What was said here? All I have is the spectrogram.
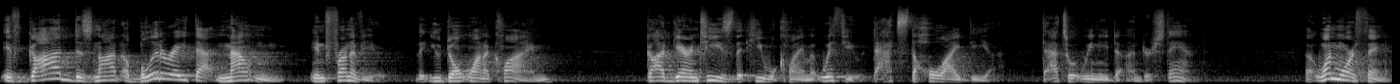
If God does not obliterate that mountain in front of you that you don't want to climb, God guarantees that He will climb it with you. That's the whole idea. That's what we need to understand. Uh, one more thing.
